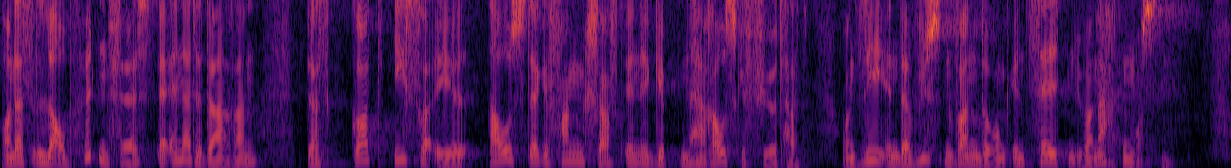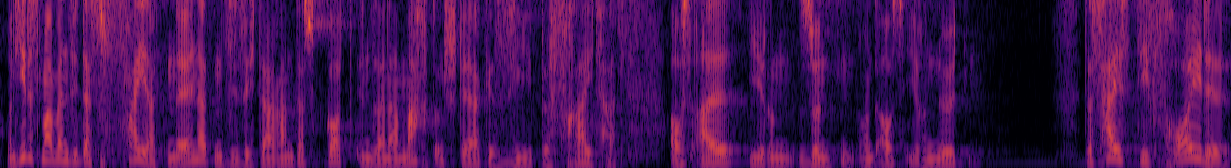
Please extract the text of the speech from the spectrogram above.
Und das Laubhüttenfest erinnerte daran, dass Gott Israel aus der Gefangenschaft in Ägypten herausgeführt hat und sie in der Wüstenwanderung in Zelten übernachten mussten. Und jedes Mal, wenn sie das feierten, erinnerten sie sich daran, dass Gott in seiner Macht und Stärke sie befreit hat aus all ihren Sünden und aus ihren Nöten. Das heißt, die Freude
